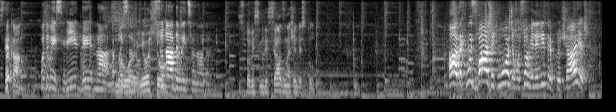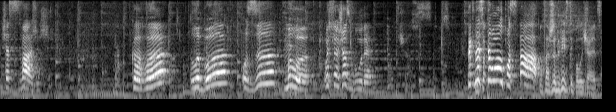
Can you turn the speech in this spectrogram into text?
Стакан. Подивись, рідина написано. Ну, і ось сьо. Сюди дивитися треба. 180, значить десь тут. А, так ми зважить можемо. Все, мілілітри включаєш. Зараз зважиш. КГ, ЛБ, ОЗ, МЛ. Ось все, зараз буде. Так на стол постав! Ну це вже 200 виходить.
